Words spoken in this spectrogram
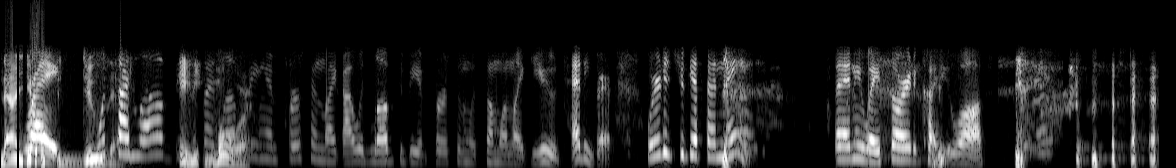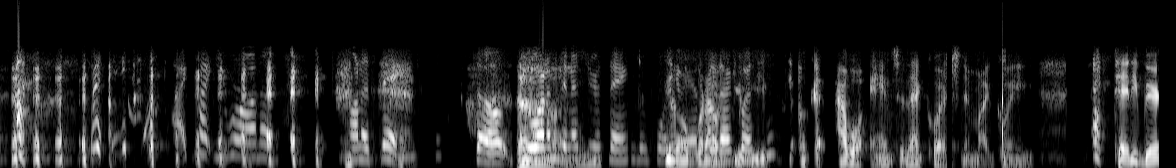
Now you right. have to do Which that I love anymore. I love being in person. Like I would love to be in person with someone like you, Teddy Bear. Where did you get that name? but anyway, sorry to cut you off. I thought you were on a on a thing. So, do you want to uh, finish your thing before you answer that question? you, okay, I will answer that question, my queen. Teddy Bear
